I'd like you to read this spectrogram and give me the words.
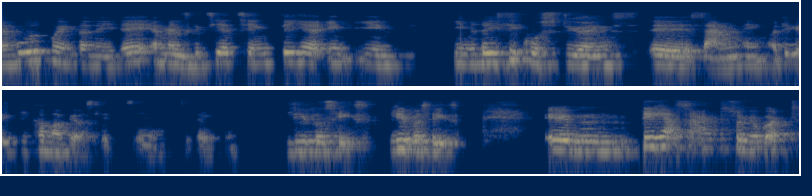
af hovedpointerne i dag, at man skal til at tænke det her ind i en i en risikostyringssammenhæng, øh, og det, det kommer vi også lidt øh, tilbage til. Lige præcis, lige præcis. Øhm, det her sagt, som jo godt,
